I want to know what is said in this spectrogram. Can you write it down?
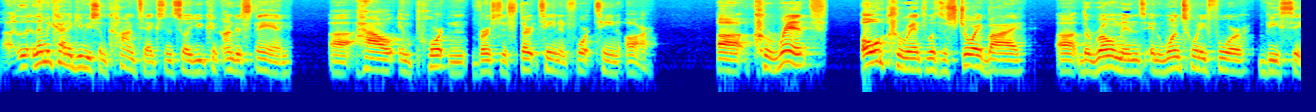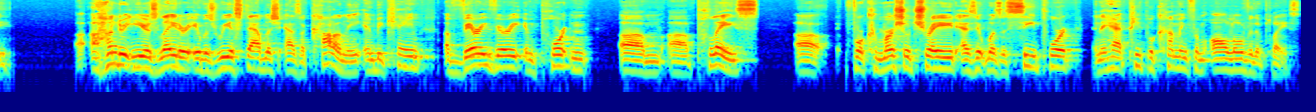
Uh, let me kind of give you some context, and so you can understand uh, how important verses 13 and 14 are. Uh, Corinth, old Corinth, was destroyed by the Romans in 124 BC. A hundred years later, it was reestablished as a colony and became a very, very important um, uh, place uh, for commercial trade as it was a seaport and they had people coming from all over the place.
